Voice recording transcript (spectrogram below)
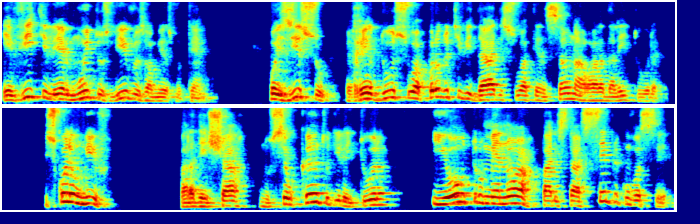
Evite ler muitos livros ao mesmo tempo, pois isso reduz sua produtividade e sua atenção na hora da leitura. Escolha um livro para deixar no seu canto de leitura e outro menor para estar sempre com você.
